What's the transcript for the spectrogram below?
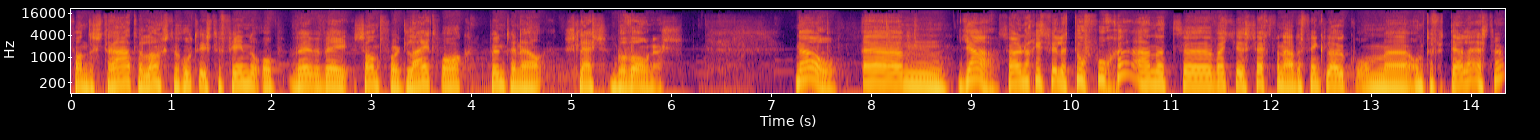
van de straten langs de route is te vinden op www.zandvoortlightwalk.nl bewoners. Nou, um, ja, zou je nog iets willen toevoegen aan het, uh, wat je zegt van nou, dat vind ik leuk om, uh, om te vertellen, Esther?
